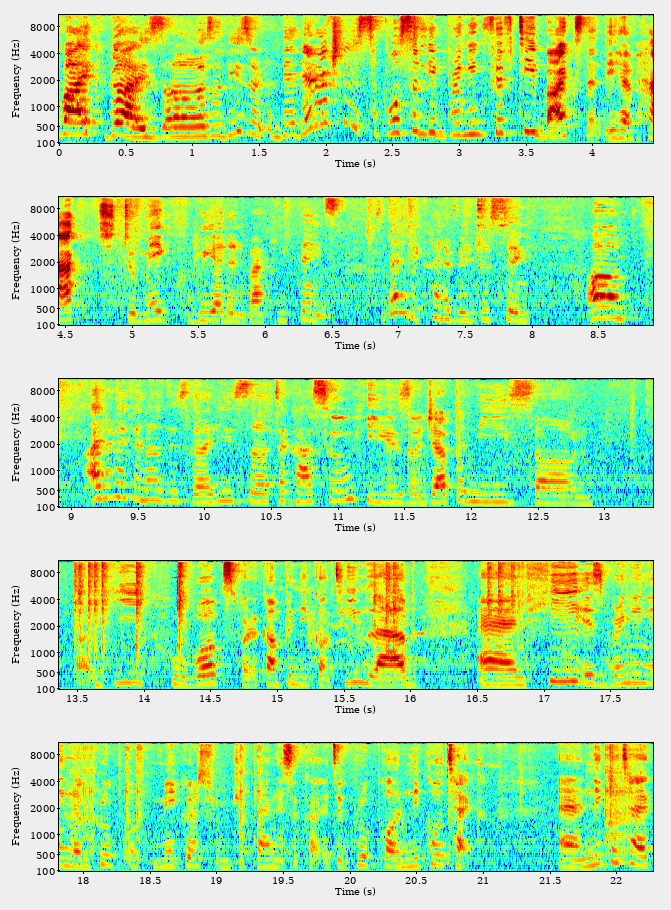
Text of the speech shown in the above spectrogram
bike guys. Uh, so these are they're, actually supposedly bringing 50 bikes that they have hacked to make weird and wacky things. So that'd be kind of interesting. Um, I don't you know this guy. He's uh, Takasu. He is a Japanese um, uh, geek who works for a company called Team Lab, and he is bringing in a group of makers from Japan. It's a, it's a group called Nicotech, and Nicotech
